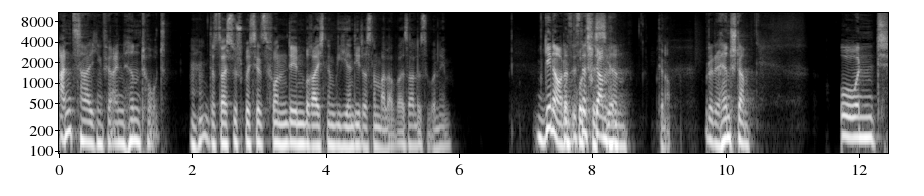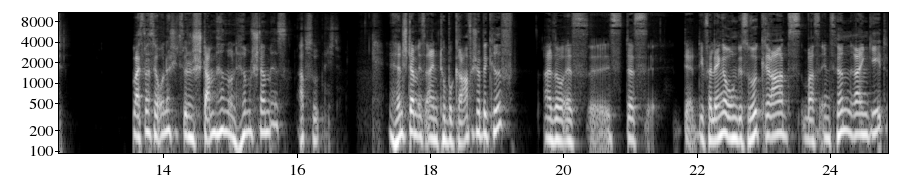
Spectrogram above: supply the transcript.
Anzeichen für einen Hirntod. Mhm. Das heißt, du sprichst jetzt von den Bereichen im Gehirn, die das normalerweise alles übernehmen. Genau, das ist das Stammhirn. Genau. Oder der Hirnstamm. Und weißt du, was der Unterschied zwischen Stammhirn und Hirnstamm ist? Absolut nicht. Hirnstamm ist ein topografischer Begriff. Also es ist das, der, die Verlängerung des Rückgrats, was ins Hirn reingeht.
